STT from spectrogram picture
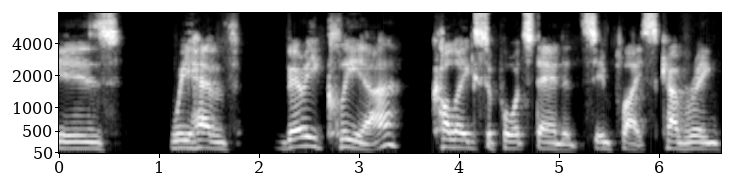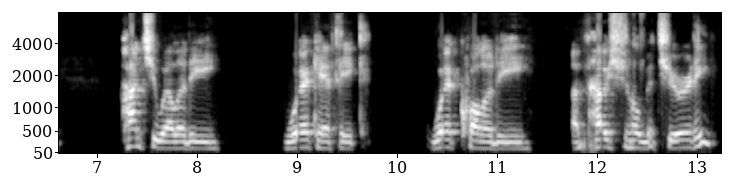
is we have very clear colleague support standards in place covering punctuality, work ethic, work quality, emotional maturity,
